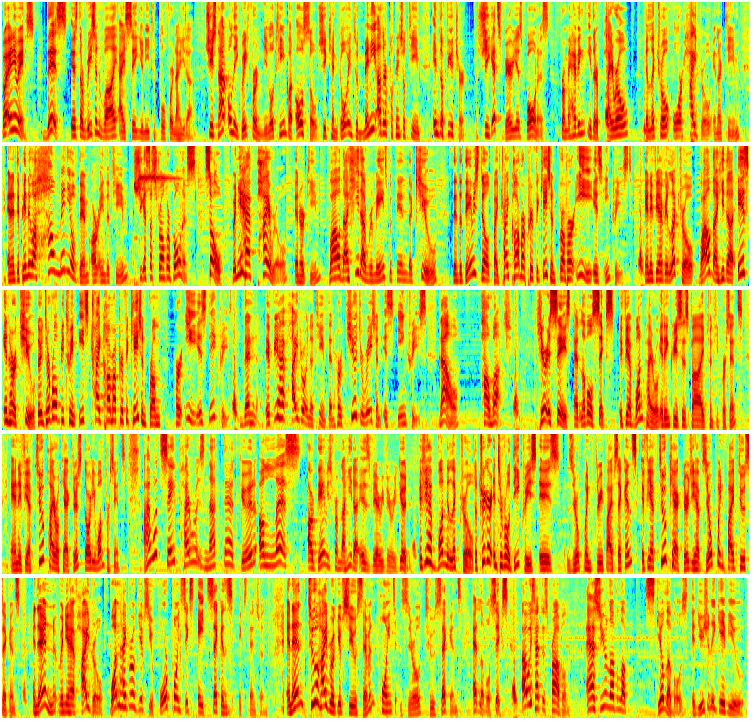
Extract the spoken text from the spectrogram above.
But anyways, this is the reason why I say you need to pull for Nahida. She's not only great for Nilou team, but also she can go into many other potential team in the future. She gets various bonus from having either Pyro, Electro, or Hydro in her team. And then depending on how many of them are in the team, she gets a stronger bonus. So when you have Pyro in her team, while Nahida remains within the queue, then the damage dealt by Tri-Karma Purification from her E is increased. And if you have Electro, while Nahida is in her queue, the interval between each Tri-Karma Purification from her E is decreased. Then if you have Hydro in a team, then her Q duration is increased. Now, how much? Here it says at level 6, if you have one Pyro, it increases by 20%. And if you have two Pyro characters, 31%. I would say Pyro is not that good unless our damage from Nahida is very, very good. If you have one Electro, the trigger interval decrease is 0.35 seconds. If you have two characters, you have 0.52 seconds. And then when you have Hydro, one Hydro gives you 4.68 seconds extension. And then two Hydro gives you 7.02 seconds at level 6. I always had this problem. As you level up skill levels, it usually gave you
